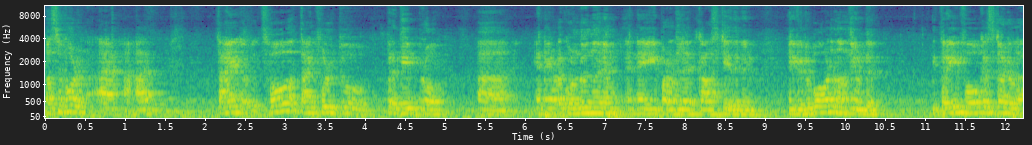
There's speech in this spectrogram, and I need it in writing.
first of all thank, so thankful to Pradeep bro. Uh, എന്നെ ഇവിടെ കൊണ്ടുവന്നതിനും എന്നെ ഈ പടത്തിൽ കാസ്റ്റ് ചെയ്തതിനും എനിക്ക് ഒരുപാട് നന്ദിയുണ്ട് ഇത്രയും ഫോക്കസ്ഡ് ആയിട്ടുള്ള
